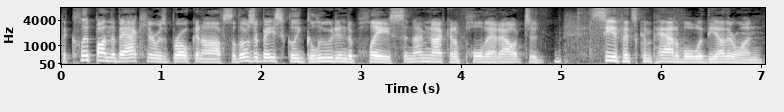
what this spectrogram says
the clip on the back here was broken off, so those are basically glued into place, and I'm not going to pull that out to see if it's compatible with the other one.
